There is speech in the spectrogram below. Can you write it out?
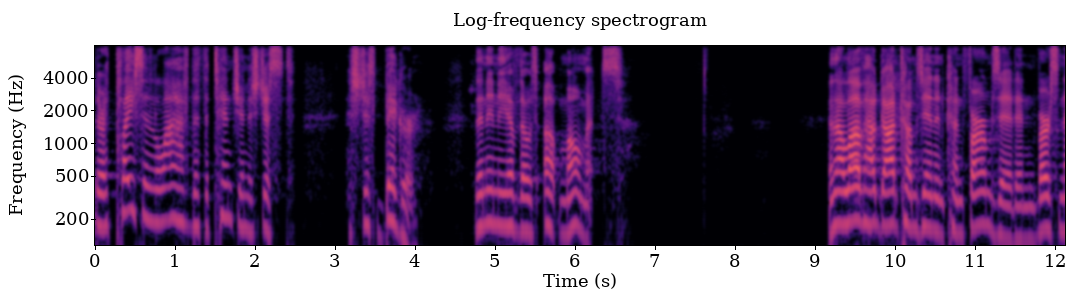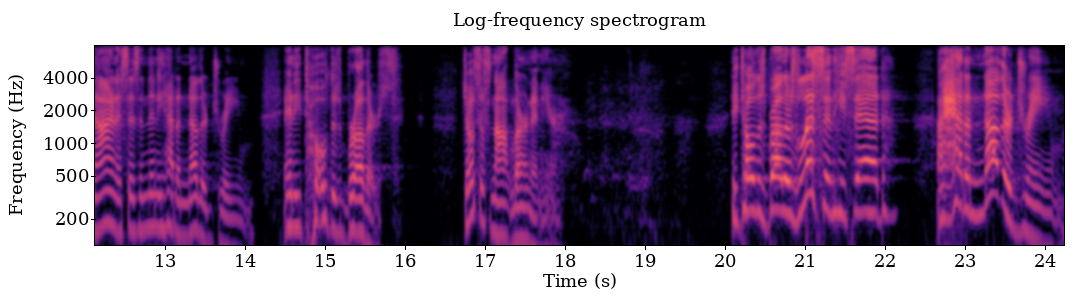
There are places in life that the tension is just, it's just bigger than any of those up moments. And I love how God comes in and confirms it. In verse 9, it says, And then he had another dream. And he told his brothers, Joseph's not learning here. He told his brothers, Listen, he said, I had another dream.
